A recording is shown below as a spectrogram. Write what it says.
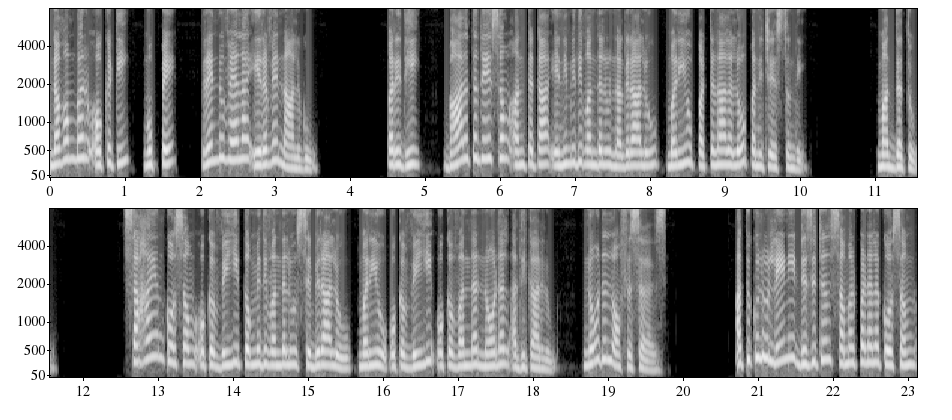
నవంబర్ ఒకటి ముప్పై రెండు వేల ఇరవై నాలుగు. పరిధి. భారతదేశం అంతటా ఎనిమిది వందలు నగరాలు మరియు పట్టణాలలో పనిచేస్తుంది. మద్దతు. సహాయం కోసం ఒక వెయ్యి తొమ్మిది వందలు శిబిరాలు మరియు ఒక వెయ్యి ఒక వంద నోడల్ అధికారులు నోడల్ ఆఫీసర్స్. అతుకులు లేని డిజిటల్ సమర్పణల కోసం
